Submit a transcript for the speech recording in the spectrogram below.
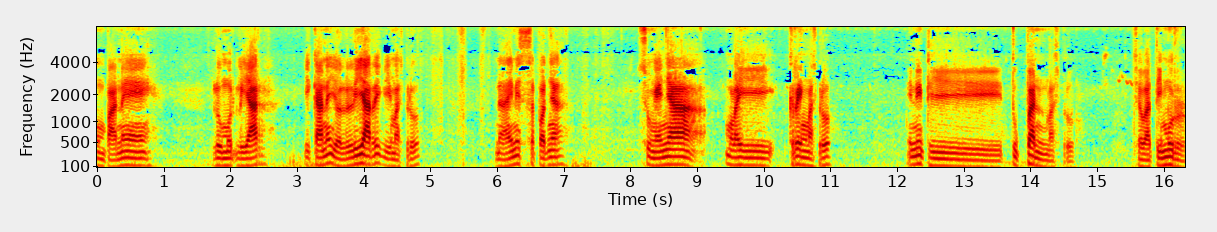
Umpane lumut liar. Ikannya ya liar ini mas bro. Nah ini spotnya. Sungainya mulai kering mas bro. Ini di Tuban mas bro. Jawa Timur.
